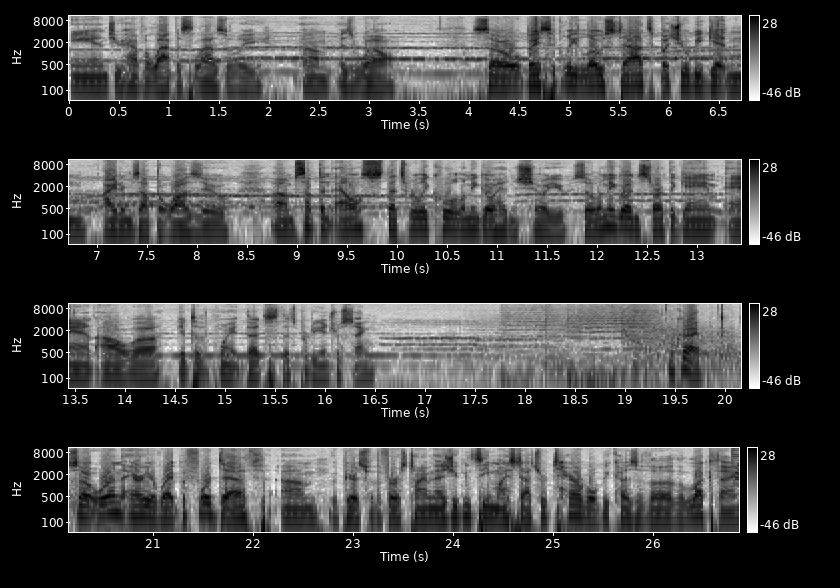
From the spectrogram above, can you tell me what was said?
and you have a lapis lazuli um, as well. So basically low stats, but you'll be getting items out the wazoo. Um, something else that's really cool, let me go ahead and show you. So let me go ahead and start the game and I'll uh, get to the point that's, that's pretty interesting. Okay, so we're in the area right before death um, appears for the first time. And as you can see, my stats are terrible because of the, the luck thing.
